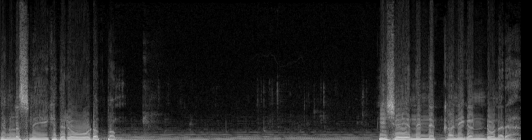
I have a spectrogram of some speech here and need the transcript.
ഞങ്ങളുടെ സ്നേഹിതരോടൊപ്പം. ഈശോയെ നിന്നെ കണി കണ്ടുണരാൻ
